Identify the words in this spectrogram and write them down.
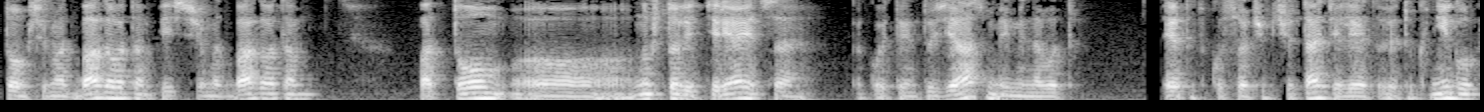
том Шримад Бхагаватам, песню Шримад Бхагаватам, потом, э, ну что ли, теряется какой-то энтузиазм именно вот этот кусочек читать или эту, эту книгу,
